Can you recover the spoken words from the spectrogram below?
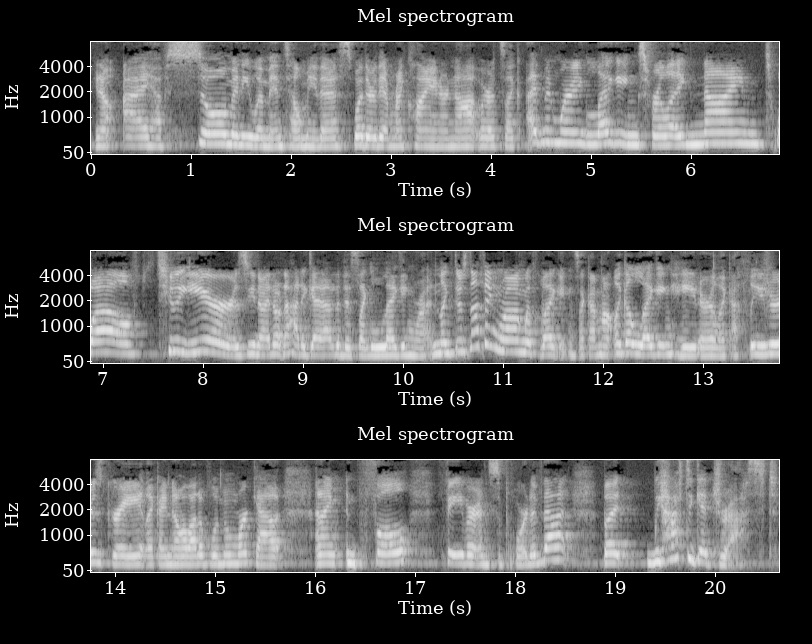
you know i have so many women tell me this whether they're my client or not where it's like i've been wearing leggings for like 9 12 2 years you know i don't know how to get out of this like legging rut and like there's nothing wrong with leggings like i'm not like a legging hater like athleisure is great like i know a lot of women work out and i'm in full favor and support of that, but we have to get dressed,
